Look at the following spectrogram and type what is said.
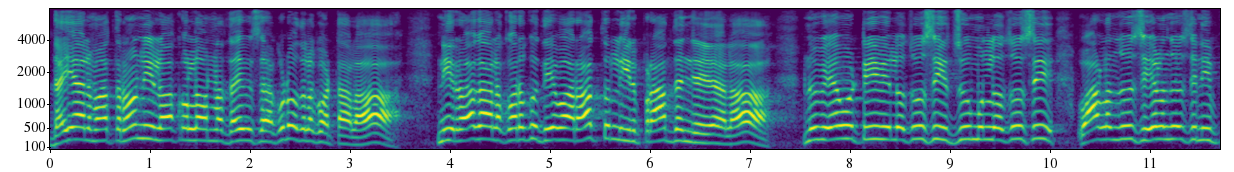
దయ్యాలు మాత్రం నీ లోకంలో ఉన్న దైవ సాకుడు వదలగొట్టాలా? నీ రోగాల కొరకు దీవారాత్రులు ఈయన ప్రార్థన చేయాలా? నువ్వేమో టీవీలో చూసి జూముల్లో చూసి వాళ్ళని చూసి వీళ్ళని చూసి నీ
